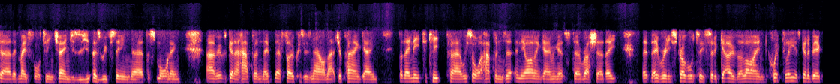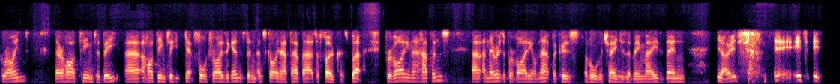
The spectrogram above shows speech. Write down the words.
uh, they've made 14 changes as we've seen uh, this morning. Um, it was going to happen. They, their focus is now on that Japan game, but they need to keep. Uh, we saw what happened in the Ireland game against uh, Russia. They, they they really struggled to sort of get over the line quickly. It's going to be a grind. They're a hard team to beat, uh, a hard team to get four tries against, and, and Scotland have to have that as a focus. But providing that happens, uh, and there is a providing on that because of all the changes that are being made, then you know it's it's it,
